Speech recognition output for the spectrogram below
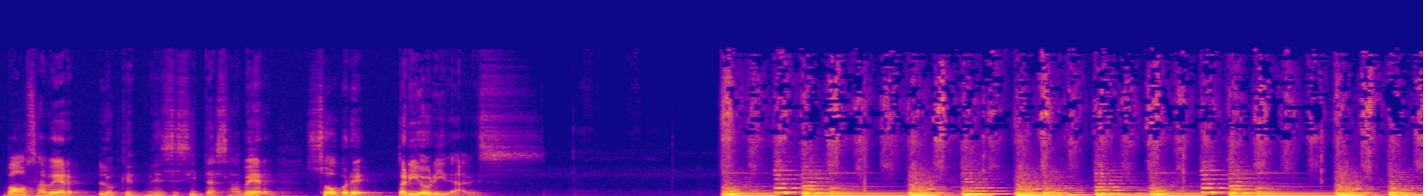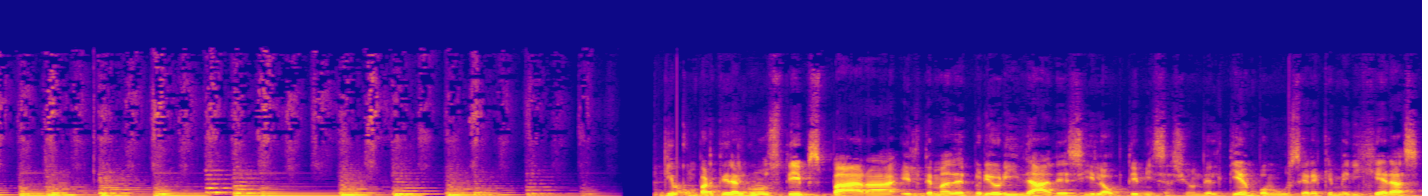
Vamos a ver lo que necesitas saber sobre prioridades. Quiero compartir algunos tips para el tema de prioridades y la optimización del tiempo. Me gustaría que me dijeras,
